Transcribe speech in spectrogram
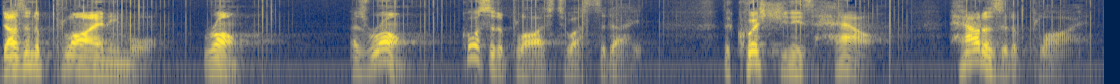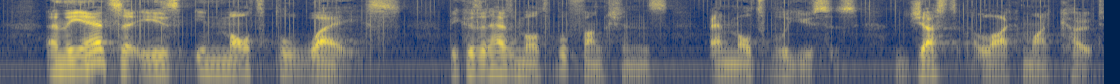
doesn't apply anymore. Wrong. That's wrong. Of course, it applies to us today. The question is how? How does it apply? And the answer is in multiple ways, because it has multiple functions and multiple uses, just like my coat.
